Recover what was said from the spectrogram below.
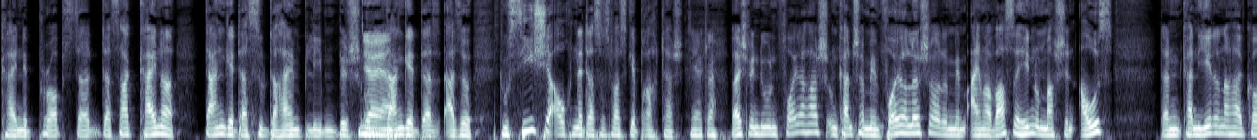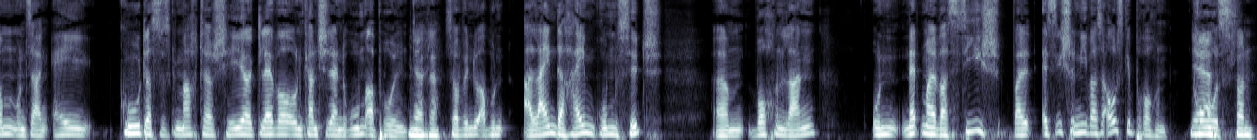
keine Props. Da, da sagt keiner, danke, dass du daheim blieben bist. Ja, und ja. danke, dass, also du siehst ja auch nicht, dass es was gebracht hast. Ja, klar. Weißt, wenn du ein Feuer hast und kannst dann mit dem Feuerlöscher oder mit dem Eimer Wasser hin und machst den aus, dann kann jeder nachher kommen und sagen, ey, gut, dass du es gemacht hast, hier, clever und kannst dir deinen Ruhm abholen. Ja, klar. So, wenn du aber allein daheim rumsitzt, ähm, wochenlang und nicht mal was siehst, weil es ist schon nie was ausgebrochen. Ja, Groß. schon.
